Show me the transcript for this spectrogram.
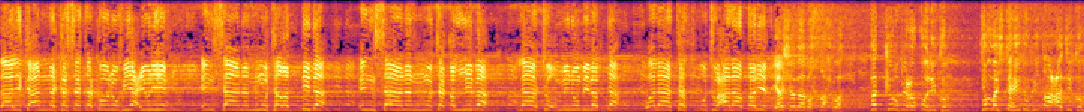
ذلك أنك ستكون في أعينهم إنسانا مترددا إنسانا متقلبا. لا تؤمن بمبدأ ولا تثبت على طريق. يا شباب الصحوة فكروا بعقولكم ثم اجتهدوا في طاعاتكم.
